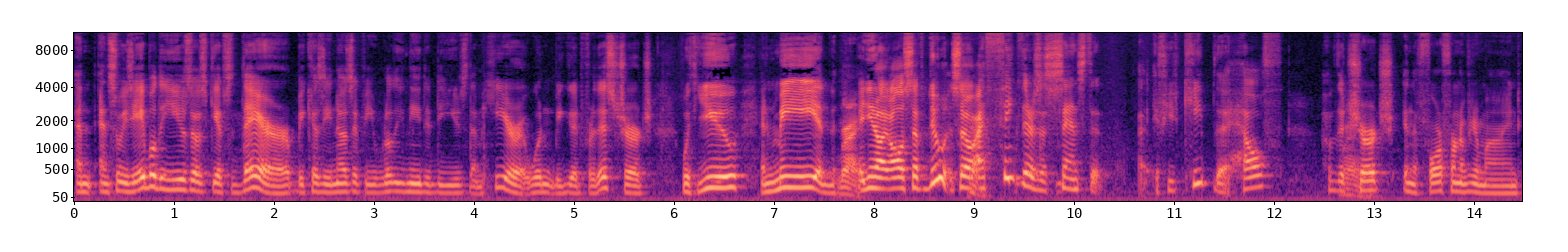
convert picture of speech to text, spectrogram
And and so he's able to use those gifts there because he knows if he really needed to use them here, it wouldn't be good for this church with you and me and Right. and you know like all this stuff do. it. So I think there's a sense that uh, if you keep the health of the church in the forefront of your mind,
